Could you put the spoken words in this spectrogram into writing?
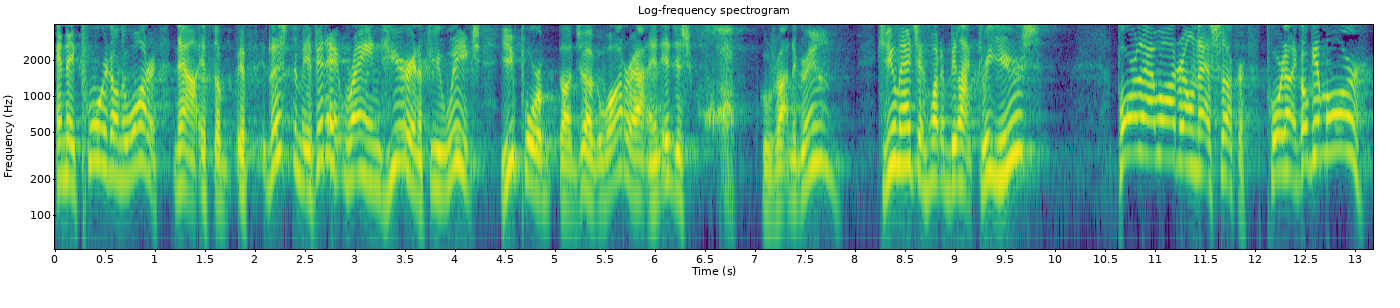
and they pour it on the water. Now, if the if listen to me, if it ain't rained here in a few weeks, you pour a jug of water out and it just goes right in the ground. Can you imagine what it'd be like three years? Pour that water on that sucker. Pour it on. Go get more.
